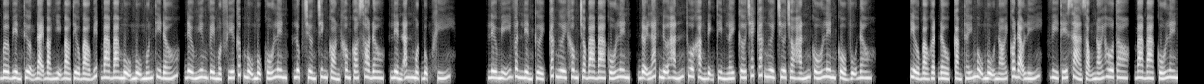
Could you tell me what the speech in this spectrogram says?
bờ biển thượng đại bảo nhị bảo tiểu bảo biết ba ba mụ mụ muốn thi đấu, đều nghiêng về một phía cấp mụ mụ cố lên, lục trường trinh còn không có so đâu, liền ăn một bụng khí. Lưu Mỹ Vân liền cười, các ngươi không cho ba ba cố lên, đợi lát nữa hắn thua khẳng định tìm lấy cớ trách các ngươi chưa cho hắn cố lên cổ vũ đâu. Tiểu bảo gật đầu cảm thấy mụ mụ nói có đạo lý, vì thế xả giọng nói hô to, ba ba cố lên.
